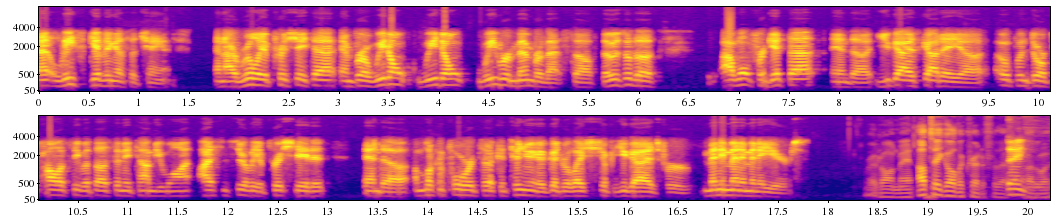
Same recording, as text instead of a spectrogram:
at least giving us a chance. And I really appreciate that. And bro, we don't, we don't, we remember that stuff. Those are the, I won't forget that. And uh, you guys got a uh, open door policy with us anytime you want. I sincerely appreciate it. And uh, I'm looking forward to continuing a good relationship with you guys for many, many, many years. Right on, man. I'll take all the credit for that, Thank- by the way.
